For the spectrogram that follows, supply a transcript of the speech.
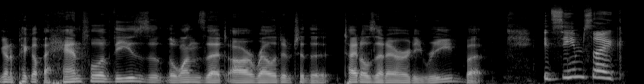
going to pick up a handful of these, the, the ones that are relative to the titles that I already read, but It seems like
